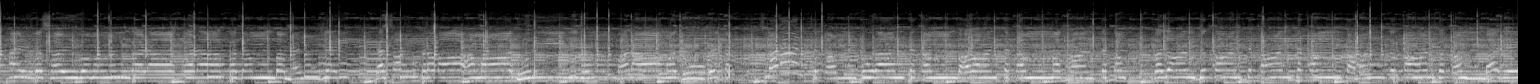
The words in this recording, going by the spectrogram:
अखैव सर्वमङ्गला कडाकदम्ब मञ्जरि रसप्रवाहमाधुरी विजृम्भणा मधुव्रत स्मरान्तकं पुरान्तकं भवान्तकं मखान्तकं गजान्तकान्तकान्तकं तमन्तकान्तकं भजे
